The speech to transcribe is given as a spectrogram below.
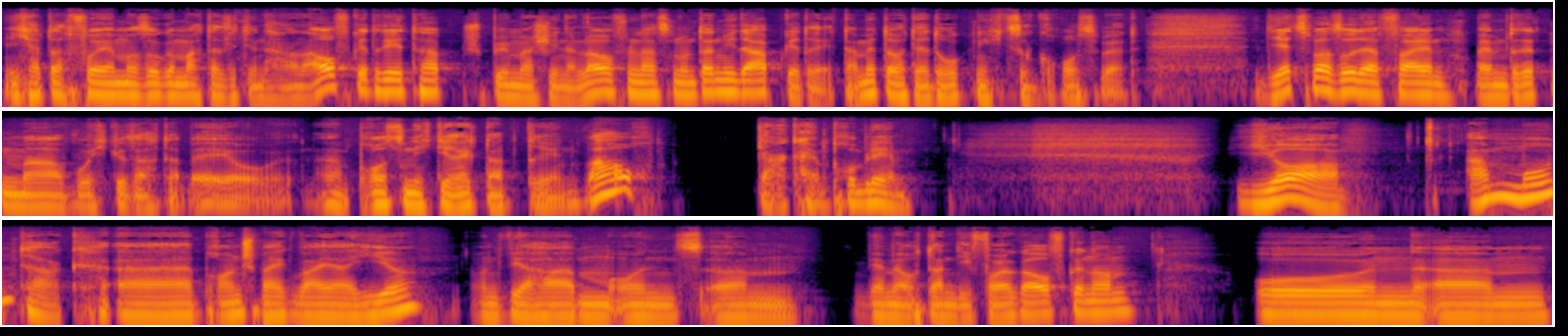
ich habe das vorher immer so gemacht, dass ich den Hahn aufgedreht habe, Spülmaschine laufen lassen und dann wieder abgedreht, damit auch der Druck nicht zu groß wird. Jetzt war so der Fall beim dritten Mal, wo ich gesagt habe, ey, yo, brauchst du nicht direkt abdrehen. War auch gar kein Problem. Ja, am Montag, äh, Braunschweig war ja hier und wir haben uns, ähm, wir haben ja auch dann die Folge aufgenommen und ähm,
